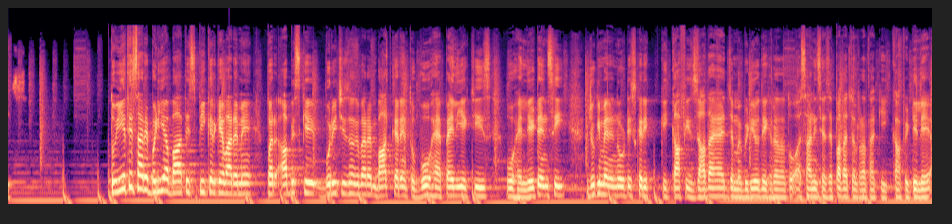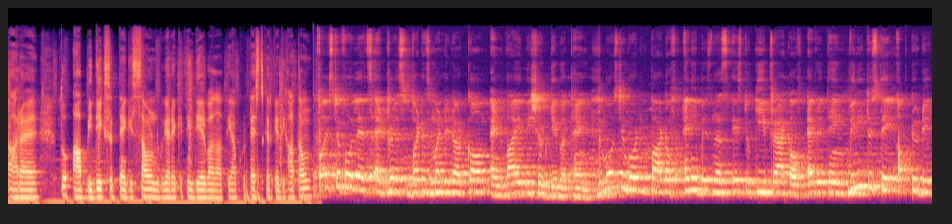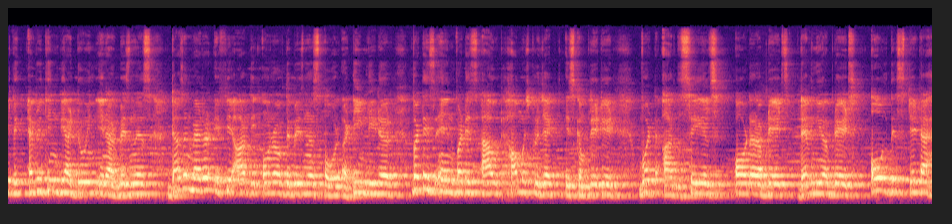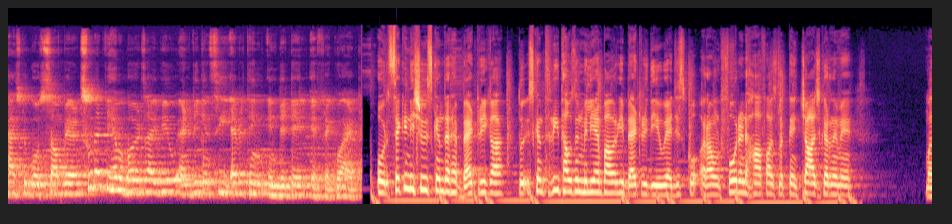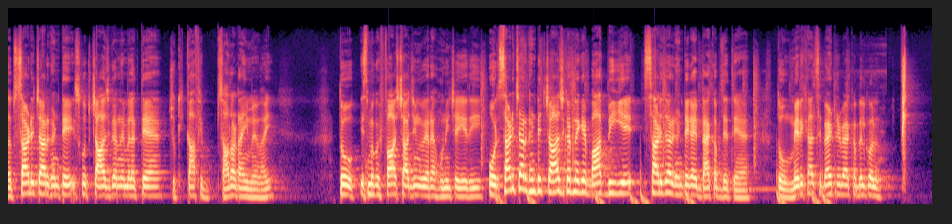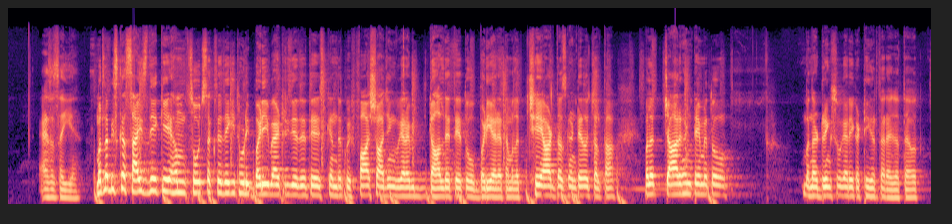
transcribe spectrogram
तो ये थे सारे बढ़िया बात स्पीकर के बारे में, पर अब इसके बुरी चीज़ों के बारे में बात करें तो वो है, पहली एक चीज़, वो है लेटेंसी जो कि मैंने नोटिस करी कि काफ़ी ज़्यादा है। जब मैं वीडियो देख रहा था तो आसानी से ऐसे पता चल रहा था कि काफ़ी डिले आ रहा है। तो आप भी देख सकते हैं कि साउंड वगैरह कितनी देर बाद आती है, आपको टेस्ट करके दिखाता हूँ। First of all let's address what is मंडी.com and why we should give a thank the most important part of any business is to keep track of everything we need to stay up to date with everything we are doing in our business doesn't matter if you are owner of the business business or a team leader what is in what is out how much project is completed what are the sales order updates revenue updates all this data has to go somewhere so that we have a bird's eye view and we can see everything in detail if required और second issue इसके अंदर है battery का तो इसके अंदर three thousand milli M power की battery दी हुई है जिसको around four and half hours लगते हैं चार्ज करने में मतलब साढ़े चार घंटे इसको चार्ज करने में लगते हैं जो कि काफ़ी ज़्यादा टाइम है भाई तो इसमें कोई फास्ट चार्जिंग वगैरह होनी चाहिए थी। और साढ़े चार घंटे चार्ज करने के बाद भी ये साढ़े चार घंटे का ही बैकअप देते हैं। तो मेरे ख्याल से बैटरी बैकअप बिल्कुल ऐसा सही है। मतलब इसका साइज़ देख के हम सोच सकते थे कि थोड़ी बड़ी बैटरी दे देते, इसके अंदर कोई फास्ट चार्जिंग वगैरह भी डाल देते तो बढ़िया रहता। मतलब छः आठ, दस घंटे तो चलता। मतलब चार घंटे में तो बंदा ड्रिंक्स वगैरह इकट्ठी करता रह जाता है और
